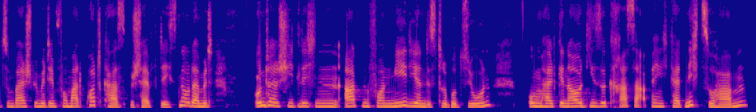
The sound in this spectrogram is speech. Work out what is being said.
zum Beispiel mit dem Format Podcast beschäftigst, ne? Oder mit unterschiedlichen Arten von Mediendistribution, um halt genau diese krasse Abhängigkeit nicht zu haben.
